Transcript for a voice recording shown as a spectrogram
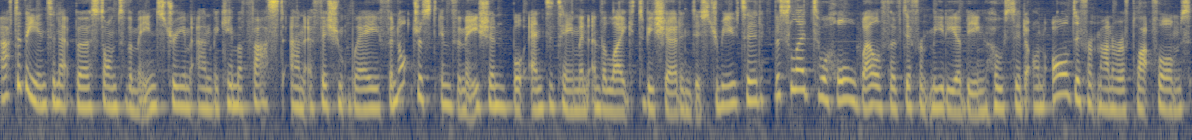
After the internet burst onto the mainstream and became a fast and efficient way for not just information, but entertainment and the like to be shared and distributed, this led to a whole wealth of different media being hosted on all different manner of platforms,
